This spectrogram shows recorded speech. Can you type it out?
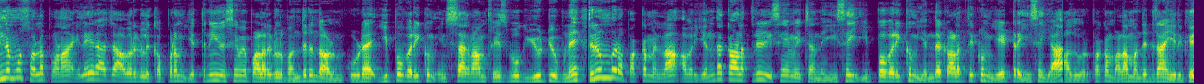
இன்னமும் சொல்ல போனா இளையராஜா அவர்களுக்கு அப்புறம் எத்தனையோ இசையமைப்பாளர்கள் வந்திருந்தாலும் கூட இப்போ வரைக்கும் இன்ஸ்டாகிராம் ஃபேஸ்புக் யூடியூப்னு திரும்புற பக்கம் எல்லாம் அவர் எந்த காலத்திலும் இசையமைச்ச அந்த இசை இப்போ வரைக்கும் எந்த காலத்திற்கும் ஏற்ற இசையா? அது ஒரு பக்கம் வளம் வந்துட்டு தான் இருக்கு.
